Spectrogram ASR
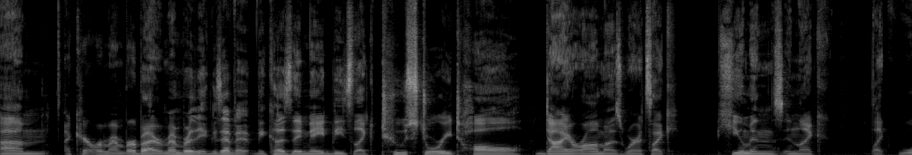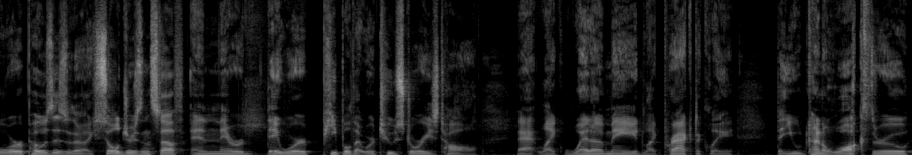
Um, I can't remember, but I remember the exhibit because they made these like two story tall dioramas where it's like humans in like like war poses or they're like soldiers and stuff, and they were they were people that were two stories tall that like Weta made like practically that you would kind of walk through,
